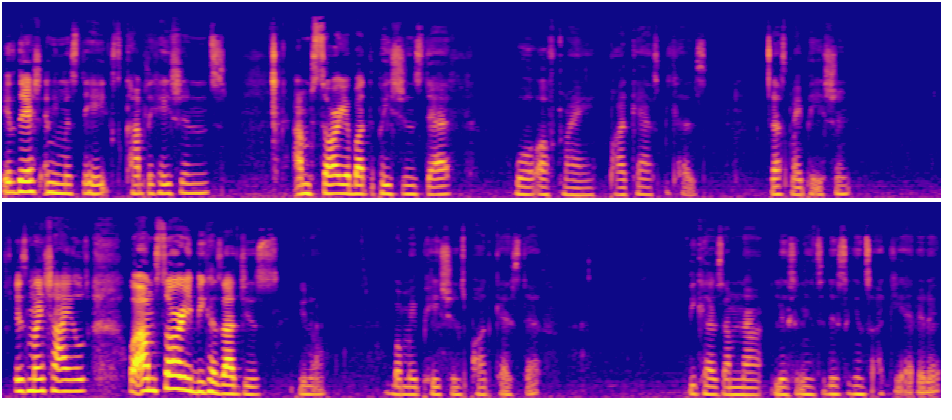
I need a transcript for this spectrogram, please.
If there's any mistakes, complications, I'm sorry about the patient's death. Well, of my podcast because that's my patient. Is my child. Well, I'm sorry because I just, you know, about my patient's podcast death. Because I'm not listening to this again, so I can edit it.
